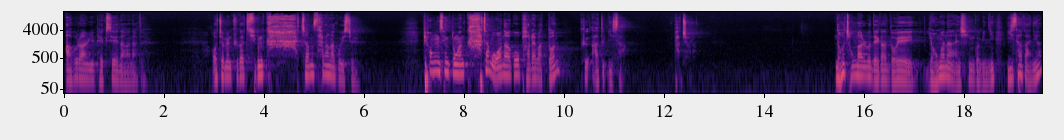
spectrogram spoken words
아브라함이 백세에 낳은 아들, 어쩌면 그가 지금 가 장 사랑하고 있을 평생 동안 가장 원하고 바라봤던 그 아들 이사 바쳐라. 너 정말로 내가 너의 영원한 안식인 거 믿니? 이삭 아니야?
